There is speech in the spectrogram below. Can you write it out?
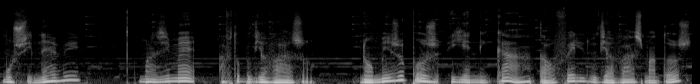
μου συνέβη μαζί με αυτό που διαβάζω. Νομίζω πως γενικά τα ωφέλη του διαβάσματος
